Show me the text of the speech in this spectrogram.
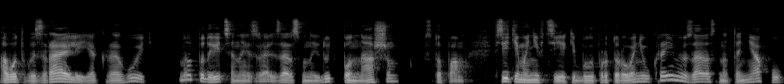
а от в Ізраїлі як реагують. Ну, от подивіться на Ізраїль. Зараз вони йдуть по нашим стопам. Всі ті манівці, які були проторовані Україною, зараз Натаняху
